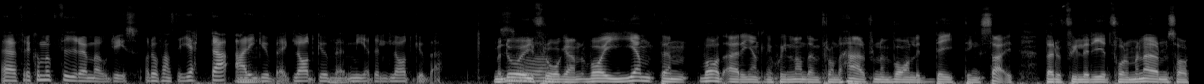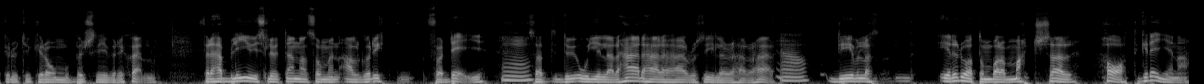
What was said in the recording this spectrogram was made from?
Eh, för det kom upp fyra emojis och då fanns det hjärta, arg Mm. gubbe, glad gubbe, Mm. medelglad gubbe. Men då är ju Så- frågan, vad är, egentligen, vad är egentligen skillnaden från det här från en vanlig dating Där du fyller i ett formulär med saker du tycker om och beskriver dig själv. För det här blir ju i slutändan som en algoritm för dig. Mm. Så att du ogillar det här, det här, det här och så gillar du det här och det här. Ja. Det är, väl, är det då att de bara matchar hatgrejerna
